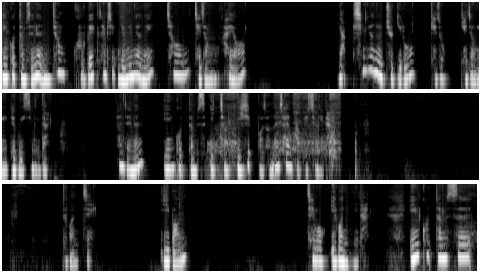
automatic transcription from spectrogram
인코텀스는 1936년에 처음 제정하여 약 10년을 주기로 계속 개정이 되고 있습니다. 현재는 인코텀스 2020 버전을 사용하고 있습니다. 두 번째, 2번 제목 2번입니다. 인코텀스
